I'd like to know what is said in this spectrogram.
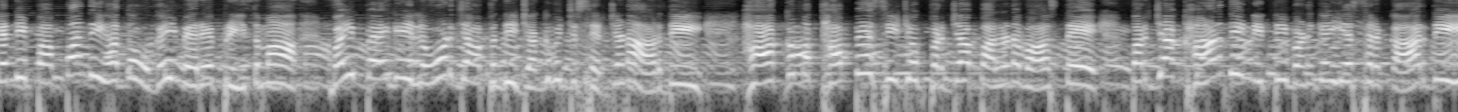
ਕਹਿੰਦੀ, ਪਾਪਾਂ ਦੀ ਹੱਦ ਹੋ ਗਈ ਮੇਰੇ ਪ੍ਰੀਤਮਾ ਬਈ ਪੈ ਗਈ ਲੋੜ ਜਾਪਦੀ ਜੱਗ ਵਿੱਚ ਸਿਰਜਣਹਾਰ ਦੀ ਹਾਕਮ ਥਾਪੇ ਸੀ ਜੋ ਪ੍ਰਜਾ ਪਾਲਣ ਵਾਸਤੇ, ਪ੍ਰਜਾ ਖਾਣ ਦੀ ਨੀਤੀ ਬਣ ਗਈ ਹੈ ਸਰਕਾਰ ਦੀ।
